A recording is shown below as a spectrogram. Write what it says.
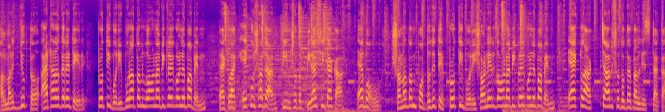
হলমার্কযুক্ত আঠারো ক্যারেটের প্রতি বড়ি পুরাতন গহনা বিক্রয় করলে পাবেন এক লাখ একুশ হাজার তিনশত বিরাশি টাকা এবং সনাতন পদ্ধতিতে প্রতি বড়ি স্বর্ণের গহনা বিক্রয় করলে পাবেন এক লাখ চারশত তেতাল্লিশ টাকা।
